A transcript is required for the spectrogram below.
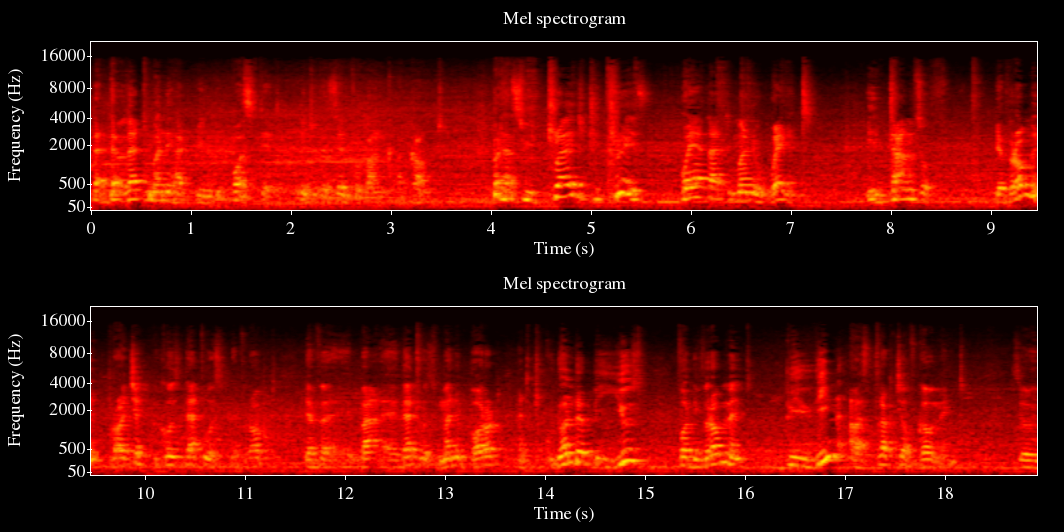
that the, that money had been deposited into the central bank account. But as we tried to trace where that money went in terms of development project, because that was developed, eh, that was money borrowed and it could only be used for development within our structure of government. So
